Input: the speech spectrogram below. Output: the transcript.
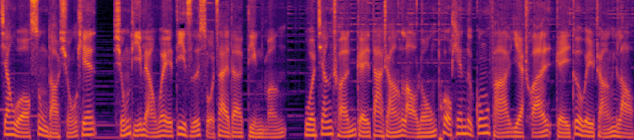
将我送到熊天、熊底两位弟子所在的顶盟，我将传给大长老龙破天的功法也传给各位长老。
